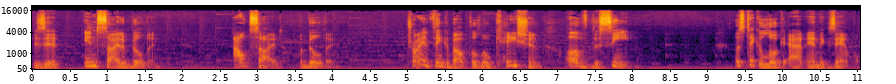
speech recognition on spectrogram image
Is it inside a building? Outside a building? Try and think about the location of the scene. Let's take a look at an example.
